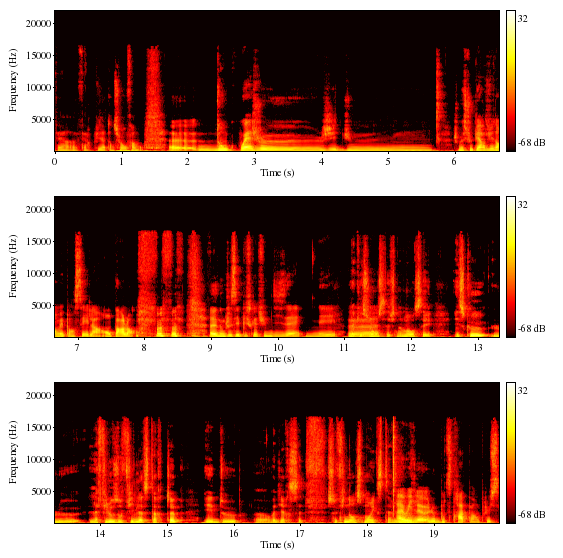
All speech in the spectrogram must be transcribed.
faire, faire plus attention. Enfin bon. donc ouais, je j'ai dû je me suis perdue dans mes pensées là en parlant. donc je sais plus ce que tu me disais, mais la question c'est finalement c'est est-ce que le la philosophie de la startup est de euh, on va dire, cette, ce financement extérieur. Ah oui, le, bootstrap en plus.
